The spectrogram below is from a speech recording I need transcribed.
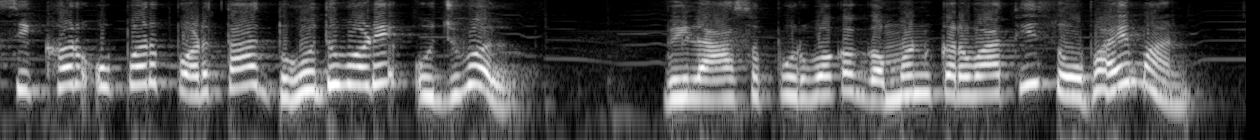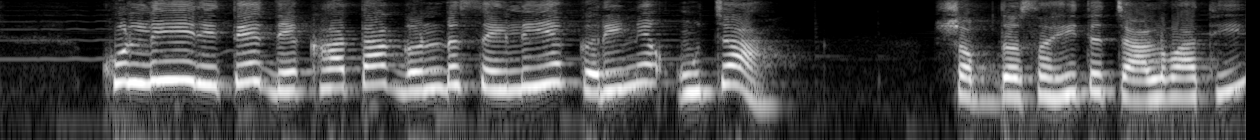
શિખર ઉપર પડતા ધોધ વડે ઉજ્જવલ, વિલાસપૂર્વક ગમન કરવાથી શોભાયમાન, ખુલ્લી રીતે દેખાતા ગંડ શૈલીએ કરીને ઊંચા શબ્દ સહિત ચાલવાથી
